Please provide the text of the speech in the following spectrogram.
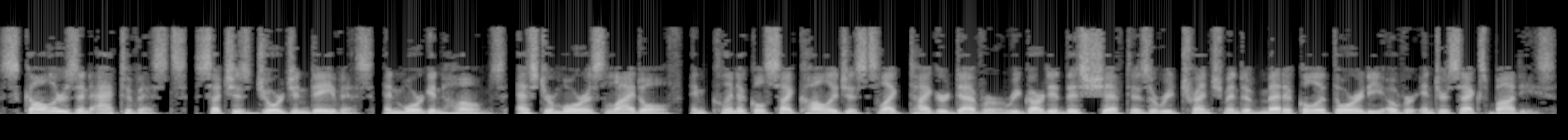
Scholars and activists, such as Georgiann Davis, and Morgan Holmes, Esther Morris Leidolf, and clinical psychologists like Tiger Devore regarded this shift as a retrenchment of medical authority over intersex bodies.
